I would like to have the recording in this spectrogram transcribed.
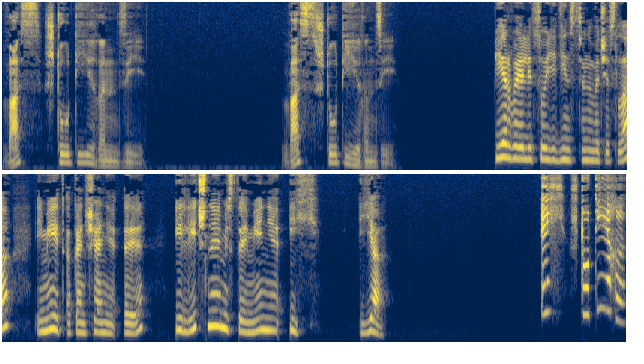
Was studieren Sie? Was studieren Sie? Первое лицо единственного числа имеет окончание «э» и личное местоимение «ich» – «я». Ich studiere.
